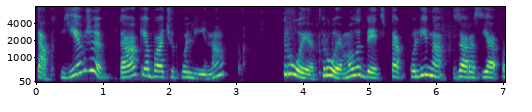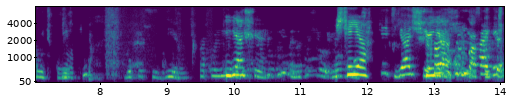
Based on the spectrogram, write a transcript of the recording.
Так, є вже? Так, я бачу Поліна. Троє, троє, молодець. Так, Поліна, зараз я ручку візьму. Запишу Вірочка, Поліна. я ще. Ще я. Я ще, я. будь ласка, я ж.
